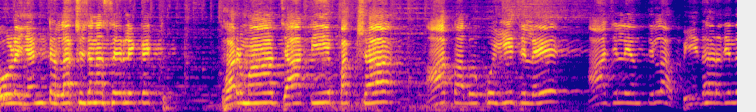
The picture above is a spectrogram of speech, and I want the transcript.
ಏಳು, ಎಂಟು ಲಕ್ಷ ಜನ ಸೇರ್ಲಿಕ್ಕೈತು ಧರ್ಮ, ಜಾತಿ, ಪಕ್ಷ, ಆ ತಾಲೂಕು, ಈ ಜಿಲ್ಲೆ, ಆ ಜಿಲ್ಲೆ ಅಂತಿಲ್ಲ, ಬೀದರದಿಂದ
